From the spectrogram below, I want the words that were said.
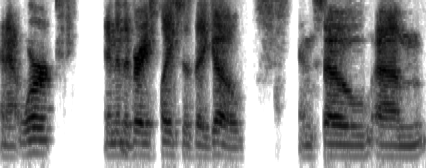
and at work and in the various places they go. And so, um,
